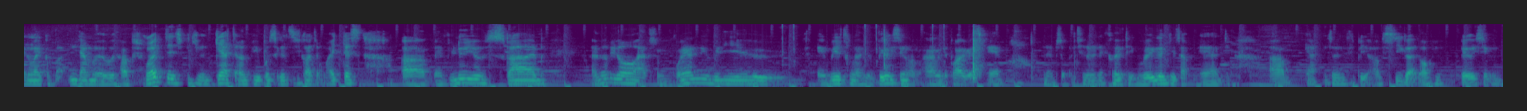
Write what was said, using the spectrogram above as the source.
and like a button down below it helps spread this video and get other people so can see content like this. Um, if you're new subscribe. I love you all. I have some brand new videos. And videos coming out here very soon I'm in the progress. And and so until the next time, take really good care and um, yeah until the next video I'll see you guys all here very soon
